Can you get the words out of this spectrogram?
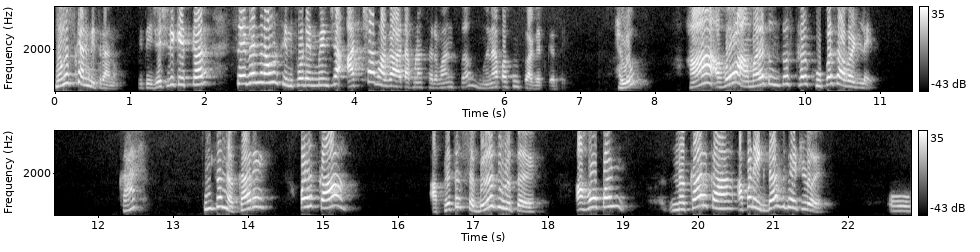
नमस्कार मित्रांनो मी तेजश्री केतकर. सेव्हन राऊंड इन्फोटेनमेंटच्या आजच्या भागात आपण सर्वांचं मनापासून स्वागत करते. हॅलो हा अहो आम्हाला तुमचं स्थळ खूपच आवडलंय. काय? तुमचा नकार आहे? पण का? आपलं तर सगळं जुळतंय. अहो पण नकार का? आपण एकदाच भेटलोय. ओ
